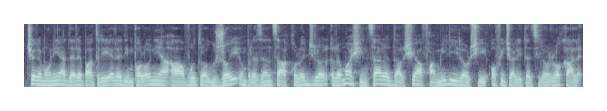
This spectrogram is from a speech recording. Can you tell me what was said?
Ceremonia de repatriere din Polonia a avut loc joi în prezența colegilor rămași în țară, dar și a familiilor și oficialităților locale.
